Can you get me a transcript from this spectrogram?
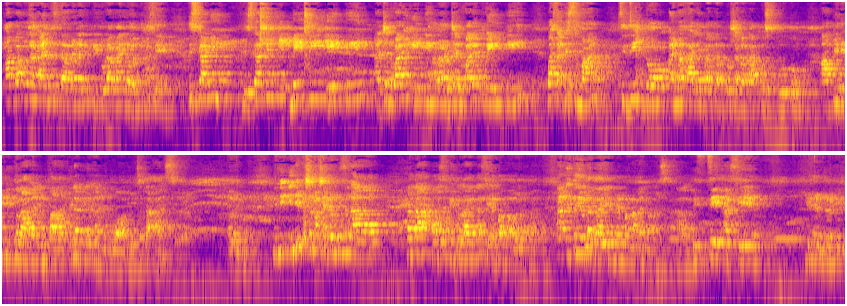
Habang nag-ano sa dami nagpipintura ngayon, kasi this coming, this coming maybe 18, uh, January 18 or January 20, basta this month, si Dingdong ay makalipat na po siya matapos po itong uh, pinipinturahan yung bahay. Tinabi yung ano wall sa taas. Oh, diba? Hindi, hindi pa siya masyadong uh, natapos sa pinturahan kasi ang babaw pa. At ito yung lagayan ng mga ano, uh, bitin, ang dirty.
